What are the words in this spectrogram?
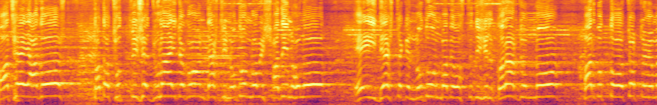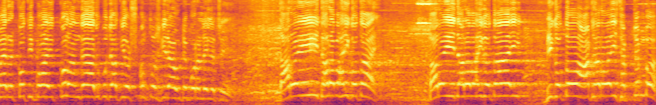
পাঁচই আগস্ট তথা ছত্রিশে জুলাই যখন দেশটি নতুনভাবে স্বাধীন হলো, এই দেশটাকে নতুনভাবে অস্থিতিশীল করার জন্য পার্বত্য চট্টগ্রামের কতিপয় কোলাঙ্গার উপজাতীয় সন্ত্রাসীরা উঠে পড়ে লেগেছে। তারই ধারাবাহিকতায় তারই ধারাবাহিকতায় বিগত আঠারোই সেপ্টেম্বর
